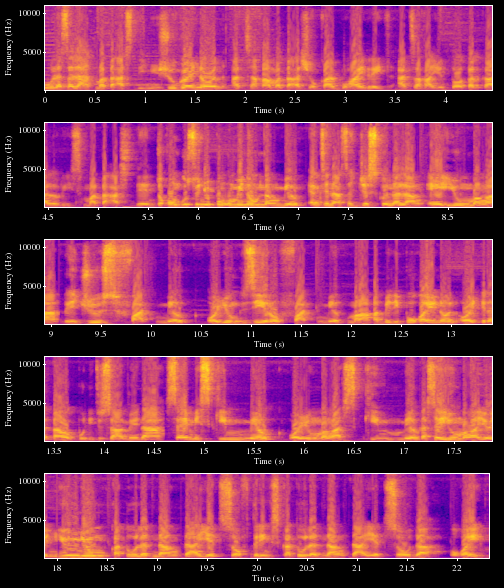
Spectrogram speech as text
una sa lahat mataas din yung sugar nun at saka mataas yung carbohydrates at saka yung total calories mataas din. So kung gusto nyo pong uminom ng milk, ang sinasuggest ko na lang eh yung mga reduced fat milk or yung zero fat milk. Makakabili po kayo nun or tinatawag po dito sa amin na semi-skim milk or yung mga skim milk. Kasi yung mga yun, yun yung katulad ng diet soft drinks, katulad ng diet soda. Okay?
